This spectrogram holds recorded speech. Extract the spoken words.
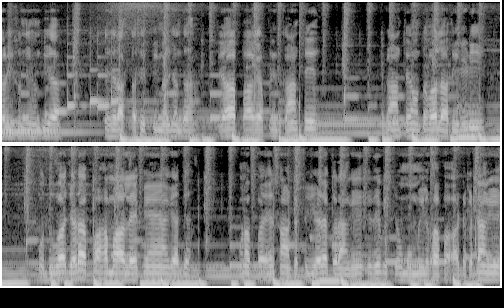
ਗਲੀ ਸੁੰਨੀ ਹੁੰਦੀ ਆ, ਇਹ ਰਸਤਾ ਛੇਤੀ ਮਿਲ ਜਾਂਦਾ। ਤੇ ਆ ਆਪਾਂ ਆ ਗਏ ਆਪਣੀ ਦੁਕਾਨ ਤੇ। ਦੁਕਾਨ ਤੇ ਆਉਣ ਤੋਂ ਬਾਅਦ ਲਾਤੀ ਰੇੜੀ। ਉਦੋਂ ਬਾਅਦ ਜਿਹੜਾ ਆਪਾਂ ਆਹ ਲੈ ਕੇ ਆਏ ਆਂਗੇ ਅੱਜ ਹੁਣ ਆਪਾਂ ਇਹ ਸਾਂ ਟੱਟੀ ਇਹਦਾ ਕਰਾਂਗੇ। ਇਹਦੇ ਵਿੱਚੋਂ ਮੋਮੀ ਲਿਫਾਫਾ ਅੱਡ ਕੱਢਾਂਗੇ।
